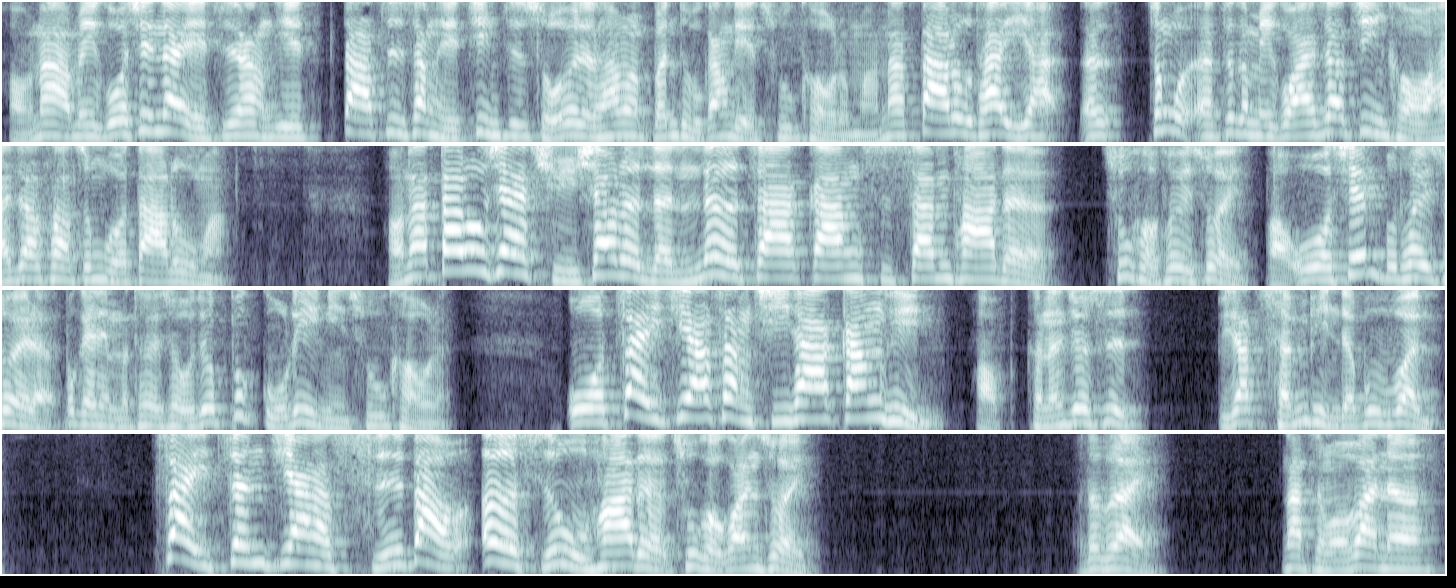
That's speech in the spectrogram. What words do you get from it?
好，那美国现在也这样，也大致上也禁止所谓的他们本土钢铁出口了嘛。那大陆它也呃，中国呃，这个美国还是要进口，还是要靠中国大陆嘛。好，那大陆现在取消了冷热轧钢十三趴的出口退税，好，我先不退税了，不给你们退税，我就不鼓励你出口了。我再加上其他钢品，好，可能就是比较成品的部分，再增加了十到二十五趴的出口关税，对不对？那怎么办呢？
